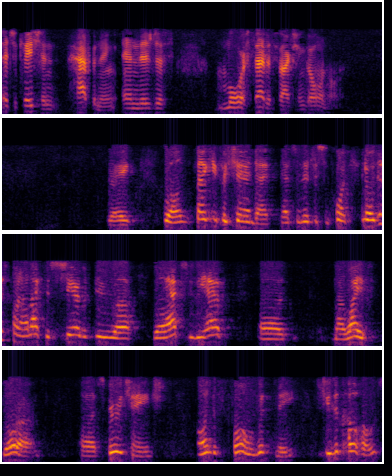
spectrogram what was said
education happening, and there's just more satisfaction going on. Great. Well, thank you for sharing that. That's an interesting point. You know, at this point, I'd like to share with you. Uh, well, actually, we have uh, my wife Dora, uh, Spirit Change, on the phone with me. She's a co-host,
